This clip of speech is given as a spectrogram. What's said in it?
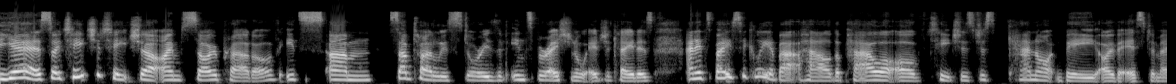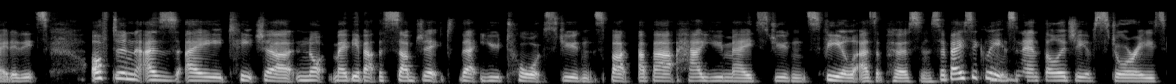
Yeah, so Teacher Teacher, I'm so proud of. Its um, subtitle is Stories of Inspirational Educators. And it's basically about how the power of teachers just cannot be overestimated. It's often, as a teacher, not maybe about the subject that you taught students, but about how you made students feel as a person. So basically, mm. it's an anthology of stories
